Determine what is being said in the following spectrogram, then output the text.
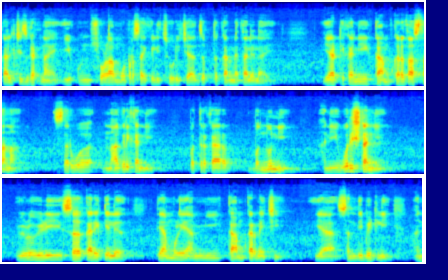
कालचीच घटना आहे. एकूण सोळा मोटरसायकली चोरीच्या जप्त करण्यात आलेल्या आहे. या ठिकाणी काम करत असताना सर्व नागरिकांनी पत्रकार बंधूंनी आणि वरिष्ठांनी वेळोवेळी सहकार्य केलं त्यामुळे आम्ही काम करण्याची या संधी भेटली आणि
